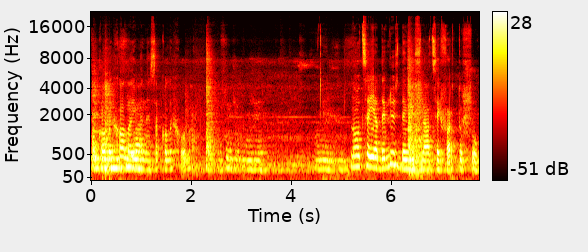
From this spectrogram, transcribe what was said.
Поколихала і мене заколихала. Ну, оце я дивлюсь, дивлюсь на цей фартушок.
